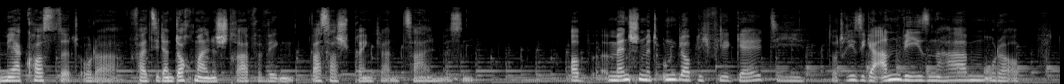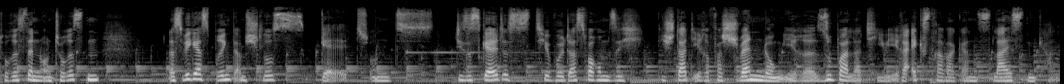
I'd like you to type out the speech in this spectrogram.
mehr kostet oder falls sie dann doch mal eine Strafe wegen Wassersprenklern zahlen müssen. Ob Menschen mit unglaublich viel Geld, die dort riesige Anwesen haben oder ob Touristinnen und Touristen, Las Vegas bringt am Schluss Geld. Und dieses Geld ist hier wohl das, warum sich die Stadt ihre Verschwendung, ihre Superlative, ihre Extravaganz leisten kann.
